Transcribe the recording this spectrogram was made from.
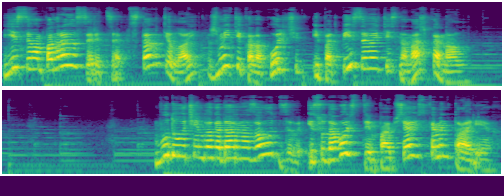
Если вам понравился рецепт, ставьте лайк, жмите колокольчик и подписывайтесь на наш канал. Буду очень благодарна за отзывы и с удовольствием пообщаюсь в комментариях.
